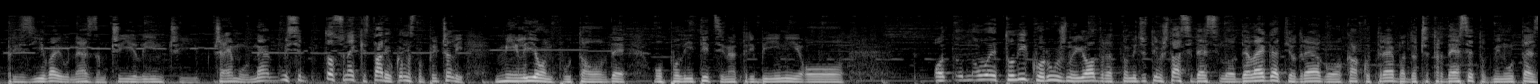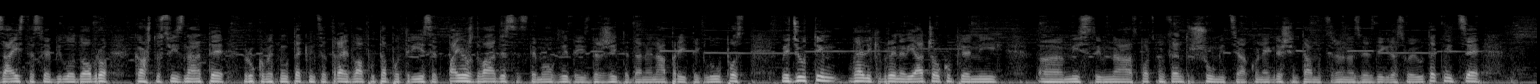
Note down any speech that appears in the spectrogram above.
prizivaju ne znam čiji linč i čemu. Ne, mislim, to su neke stvari u kojima smo pričali milion puta ovde o politici na tribini, o uh, od, ovo je toliko ružno i odvratno, međutim šta se desilo? Delegat je odreagovao kako treba, do 40. minuta je zaista sve bilo dobro, kao što svi znate, rukometna utakmica traje dva puta po 30, pa još 20 ste mogli da izdržite, da ne napravite glupost. Međutim, veliki broj navijača okupljenih, Uh, mislim na sportskom centru Šumice, ako ne grešim, tamo Crvena zvezda igra svoje utakmice.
